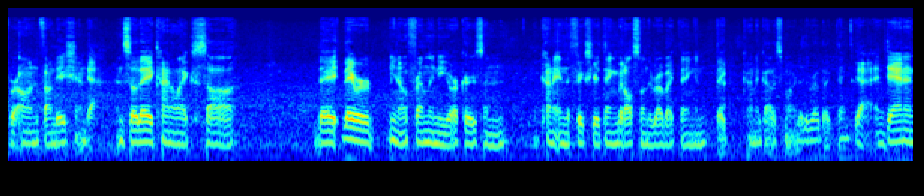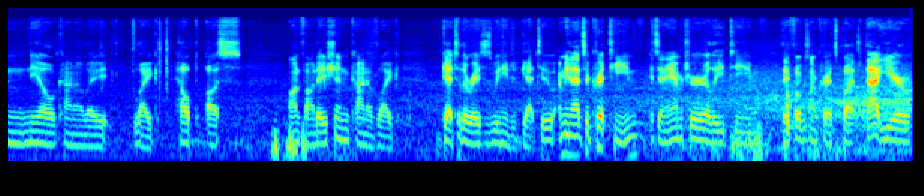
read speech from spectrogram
Yeah. were on Foundation. Yeah. and so they kind of like saw. They they were you know friendly New Yorkers and kind of in the fixed gear thing, but also in the road bike thing, and they kind of got us more into the road bike thing. Yeah, and Dan and Neil kind of like like helped us on Foundation kind of like get to the races we needed to get to. I mean, that's a crit team. It's an amateur elite team. They focus on crits, but that year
